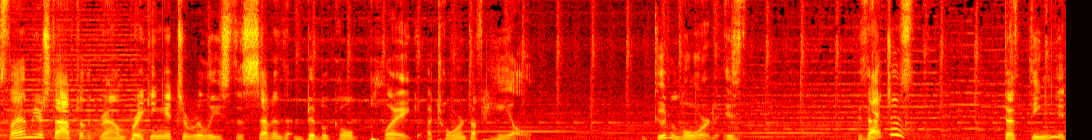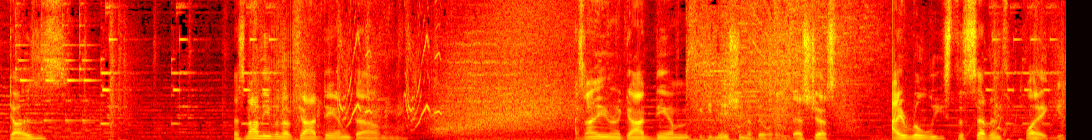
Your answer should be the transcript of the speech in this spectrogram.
Slam your staff to the ground, breaking it to release the seventh biblical plague, a torrent of hail. Good lord, is is that just the thing it does? That's not even a goddamn um that's not even a goddamn ignition ability. That's just I release the seventh plague.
